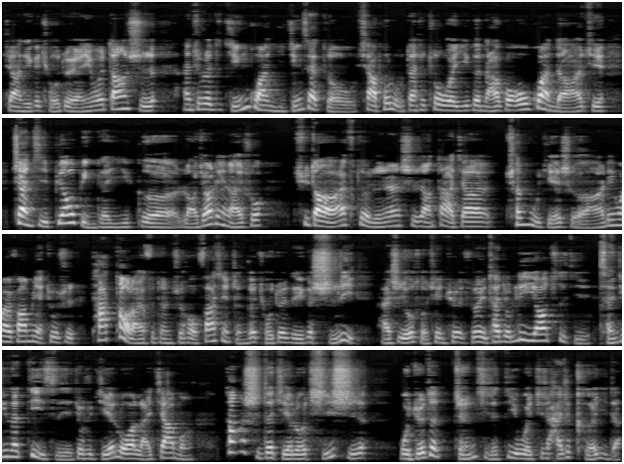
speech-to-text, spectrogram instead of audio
这样的一个球队啊！因为当时安切洛蒂尽管已经在走下坡路，但是作为一个拿过欧冠的而且战绩彪炳的一个老教练来说。去到埃弗顿仍然是让大家瞠目结舌啊！另外一方面，就是他到了埃弗顿之后，发现整个球队的一个实力还是有所欠缺，所以他就力邀自己曾经的弟子，也就是杰罗来加盟，当时的杰罗其实我觉得整体的地位其实还是可以的。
